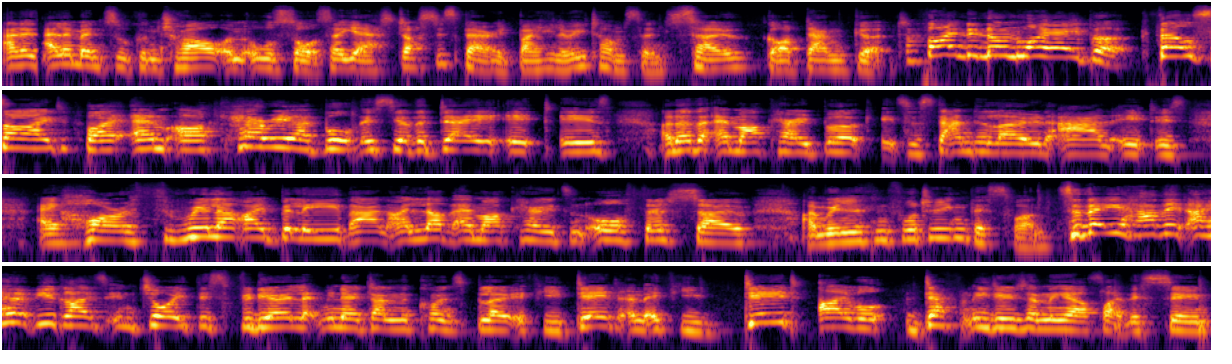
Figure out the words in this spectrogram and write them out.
and there's elemental control and all sorts. So yes, Justice Buried by Hilary Thompson. So goddamn good. Find a non-YA book. Fellside by M.R. Carey. I bought this the other day. It is another M.R. Carey book. It's a standalone and it is a horror thriller, I believe, and I love M.R. Carey as an author, so I'm really looking forward to reading this one. So there you have it. I hope you guys enjoyed this video. Let me know down in the comments below if you did, and if you did, I will definitely do something else like this soon.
